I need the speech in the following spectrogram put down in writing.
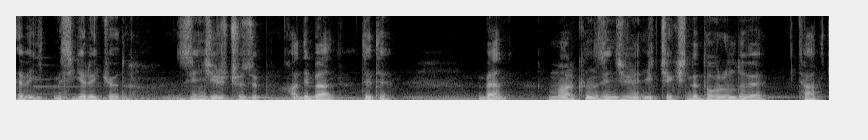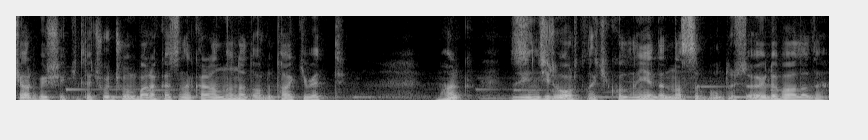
Eve gitmesi gerekiyordu. Zinciri çözüp hadi ben dedi. Ben Mark'ın zincirini ilk çekişinde doğruldu ve itaatkar bir şekilde çocuğun barakasına karanlığına doğru takip etti. Mark zinciri ortadaki kolonyada nasıl bulduysa öyle bağladı.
